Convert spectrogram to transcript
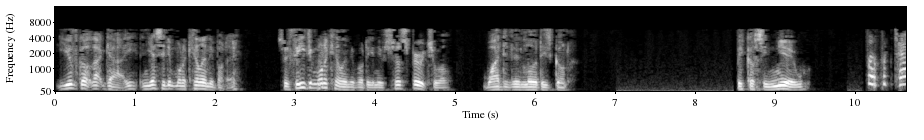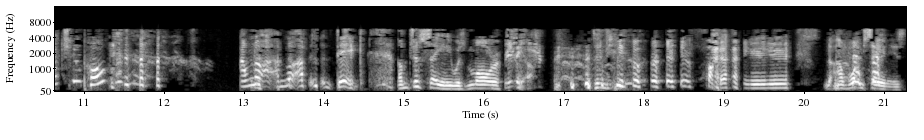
You've got that guy, and yes, he didn't want to kill anybody. So if he didn't want to kill anybody and he was so spiritual, why did he load his gun? Because he knew. For protection, Paul. I'm not. I'm not having a dick. I'm just saying he was more. Really hard. Fuck. no, and what I'm saying is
